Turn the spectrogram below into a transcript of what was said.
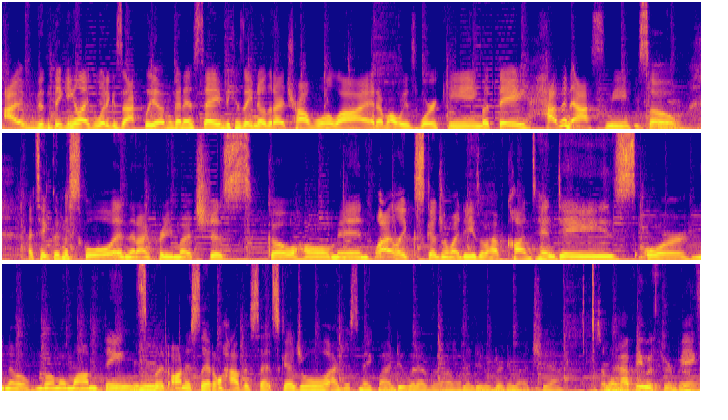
I've been thinking like what exactly I'm gonna say because they know that I travel a lot and I'm always working, but they haven't asked me. So I take them to school and then I pretty much just go home and I like schedule my days. I'll have content days or you know normal mom things. Mm-hmm. But honestly, I don't have a set schedule. I just make my do whatever I want to do pretty much. Yeah. I'm happy with her being.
